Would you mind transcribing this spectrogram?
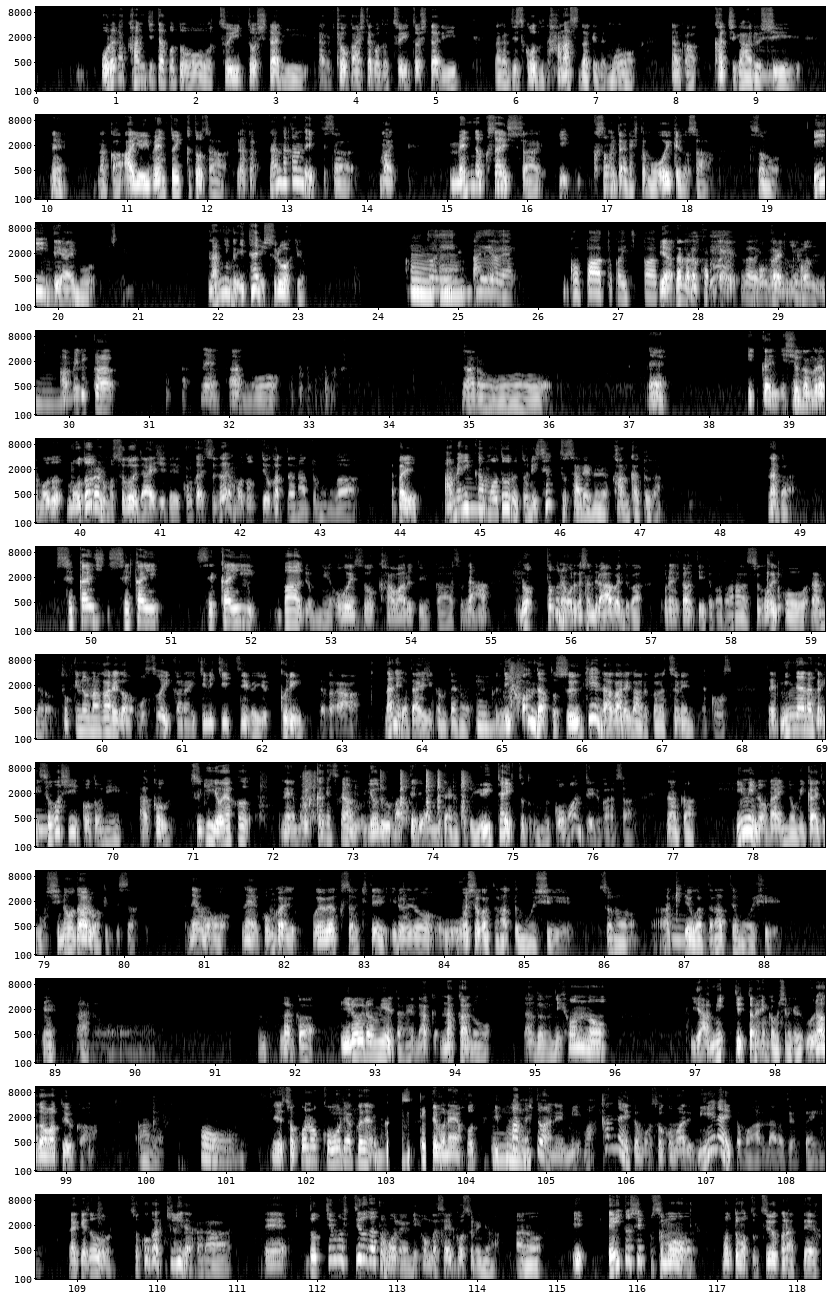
俺が感じたことをツイートしたり、なんか共感したことをツイートしたり、なんか Discord で話すだけでも、なんか価値があるし、ね、なんかああいうイベント行くとさ、なんかなんだかんだ言ってさ、まあ、めんどくさいしさ、いクソみたいな人も多いけどさ、その、いい出会いも何人かいたりするわけよ。本当にあれよね、5%とか1%とか。いや、だから今回、今回日本、うんアメリカ、ね、あの、あの、ね、一回2週間ぐらい戻,、戻るのもすごい大事で、今回すごい戻ってよかったなと思うのが、やっぱりアメリカ戻るとリセットされるのよ、感覚が。なんか、世界、世界、世界バージョンに OS を変わるというか、そんで、あロ特に俺が住んでるアーバンとか、オレンジカウンティとかは、すごいこう、なんだろう、時の流れが遅いから、一日一日がゆっくりだから、何が大事かみたいなのうん日本だとすげえ流れがあるから、常にね、こう、でみんななんか忙しいことに、あ、こう、次予約、ね、もう1ヶ月間夜埋まってるよみたいなこと言いたい人とかも5万といるからさ、なんか、意味のない飲み会とかも死ぬほどあるわけでさ。でも、ね、今回 WebX は来ていろいろ面白かったなって思うし、その、あ来てよかったなって思うし、ね、あのーなんか、いろいろ見えたね、中中の、なんだろう、日本の闇って言ったら変かもしれないけど、裏側というか、あの、おで、そこの攻略だよね。でもね、ほうん一般の人はね、みわかんないと思う、そこまで。見えないと思う、あんなの絶対に。だけど、そこがキーだから、で、どっちも必要だと思うのよ、日本が成功するには。あの、8シップスももっともっと強くなって、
